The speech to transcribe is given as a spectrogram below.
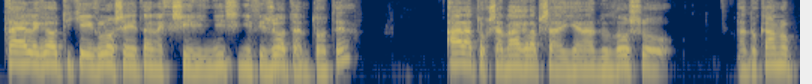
Θα έλεγα ότι και η γλώσσα ήταν ξύλινη, συνηθιζόταν τότε. Άρα το ξανάγραψα για να του δώσω, να το κάνω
